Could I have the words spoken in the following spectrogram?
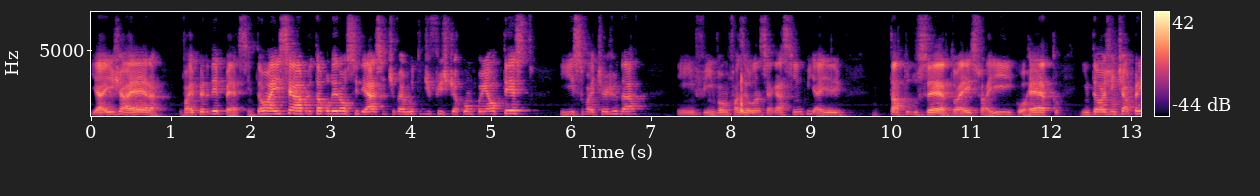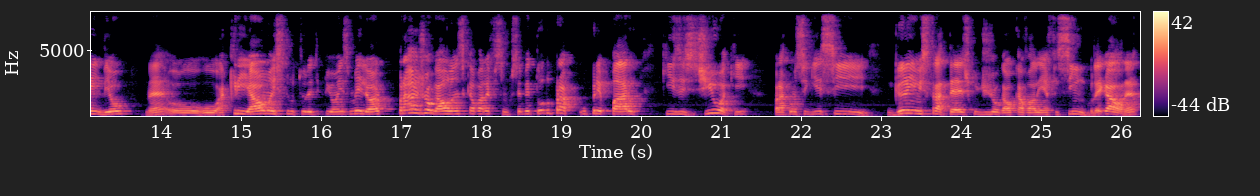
E aí já era, vai perder peça. Então aí você abre o tabuleiro auxiliar se tiver muito difícil de acompanhar o texto, e isso vai te ajudar. Enfim, vamos fazer o lance H5 e aí tá tudo certo, é isso aí, correto. Então a gente aprendeu né, o, a criar uma estrutura de peões melhor para jogar o lance cavalo F5. Você vê todo pra, o preparo que existiu aqui para conseguir esse ganho estratégico de jogar o cavalo em F5. Legal, né?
